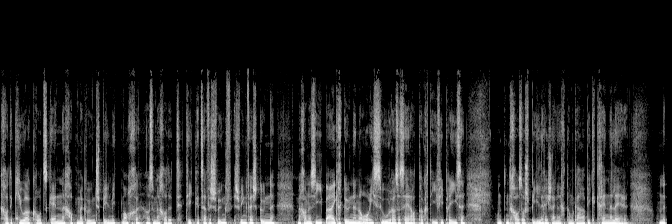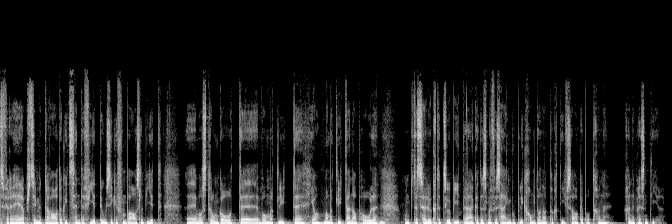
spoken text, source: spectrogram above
kann den QR-Code scannen, kann beim Gewinnspiel mitmachen. Also man kann dort Tickets auf ein Schwing Schwingfest gewinnen, man kann ein E-Bike gewinnen, eine Orisuhr, also sehr attraktive Preise. Und dann kann so spielerisch eigentlich die Umgebung kennenlernen. Und jetzt für den Herbst sind wir dran, da gibt es dann den 4000er vom Baselbiet, äh, wo es darum geht, äh, wo wir die Leute, ja, wo wir die Leute abholen. Mhm. Und das soll wirklich dazu beitragen, dass wir für das Heimpublikum ein attraktives Angebot können, können präsentieren können.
